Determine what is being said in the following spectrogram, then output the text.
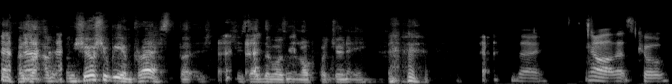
I'm, I'm, sure she'll be impressed. But she said there wasn't an opportunity. no. Oh, that's cool.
